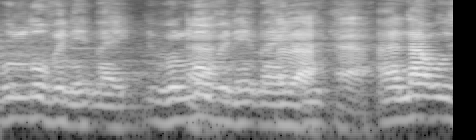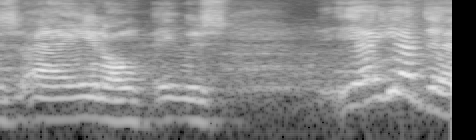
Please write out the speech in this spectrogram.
were loving it, mate. They were Yeah. loving it, mate. Yeah, and, yeah. and that was, uh, you know, it was. Yeah, you had the, uh,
